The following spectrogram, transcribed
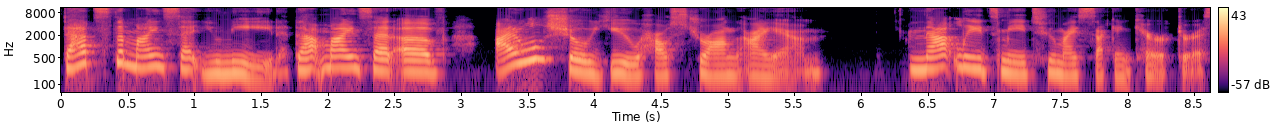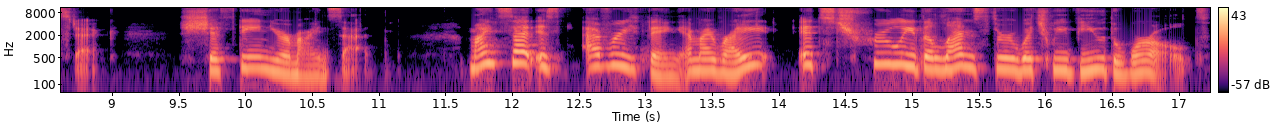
That's the mindset you need. That mindset of, I will show you how strong I am. And that leads me to my second characteristic shifting your mindset. Mindset is everything, am I right? It's truly the lens through which we view the world.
